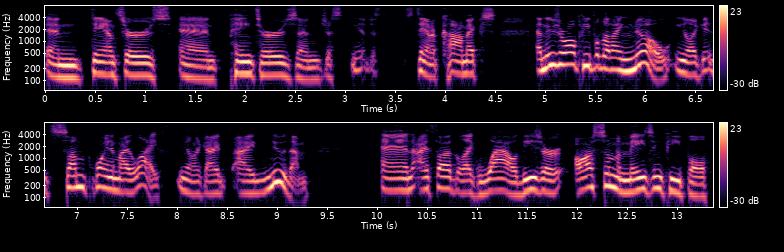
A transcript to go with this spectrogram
and dancers and painters and just you know just stand-up comics. And these are all people that I know, you know, like at some point in my life, you know, like I I knew them. And I thought like, wow, these are awesome, amazing people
